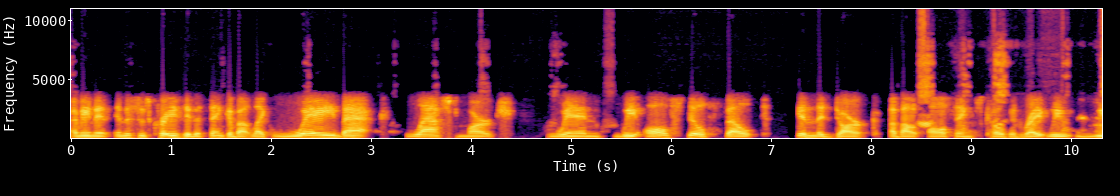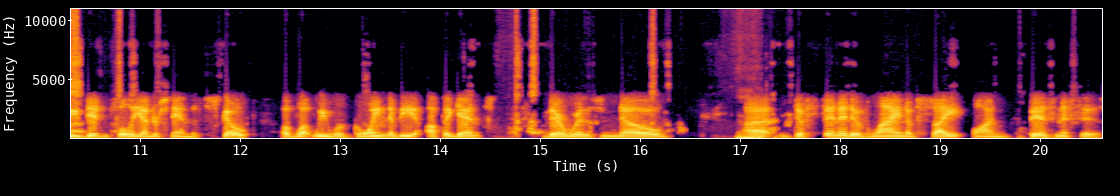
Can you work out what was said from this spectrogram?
I mean and this is crazy to think about like way back last March when we all still felt in the dark about all things COVID, right? We we didn't fully understand the scope of what we were going to be up against. There was no uh, mm-hmm. definitive line of sight on businesses,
